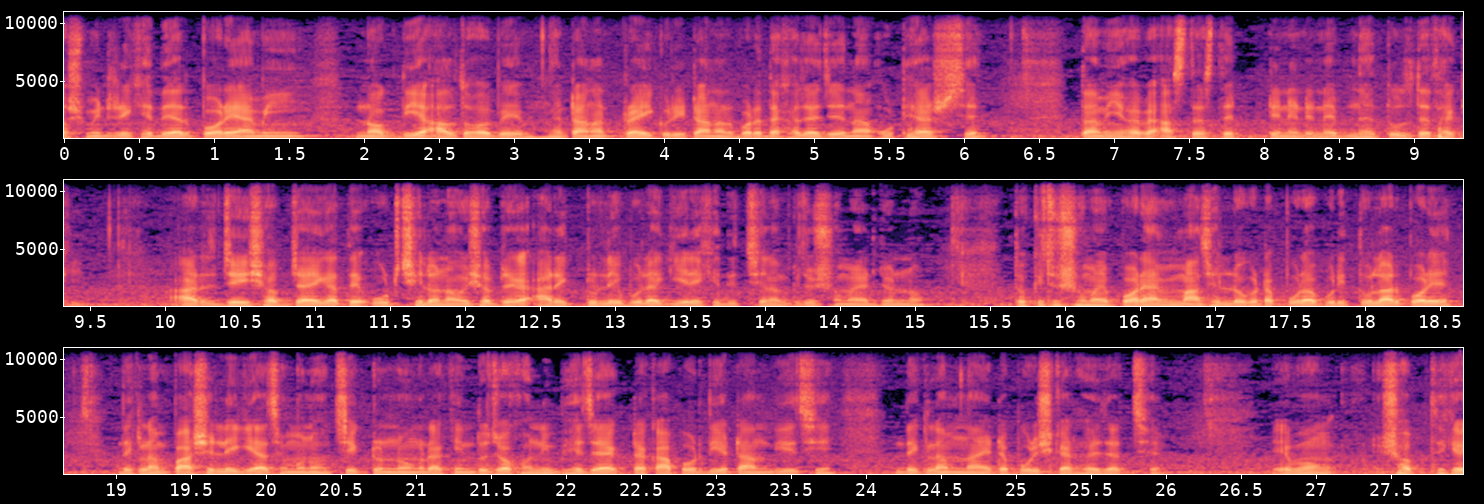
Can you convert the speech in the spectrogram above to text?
দশ মিনিট রেখে দেওয়ার পরে আমি নখ দিয়ে আলতোভাবে টানার ট্রাই করি। টানার পরে দেখা যায় যে না, উঠে আসছে। তো আমি এভাবে আস্তে আস্তে টেনে টেনে তুলতে থাকি। আর যেই সব জায়গাতে উঠছিল না, ওই সব জায়গায় আরেকটু লেবু লাগিয়ে রেখে দিচ্ছিলাম কিছু সময়ের জন্য। তো কিছু সময় পরে আমি মাঝের লোগোটা পুরাপুরি তোলার পরে দেখলাম পাশে লেগে আছে মনে হচ্ছে একটু নোংরা, কিন্তু যখনই ভেজা একটা কাপড় দিয়ে টান দিয়েছি, দেখলাম না, এটা পরিষ্কার হয়ে যাচ্ছে এবং সব থেকে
